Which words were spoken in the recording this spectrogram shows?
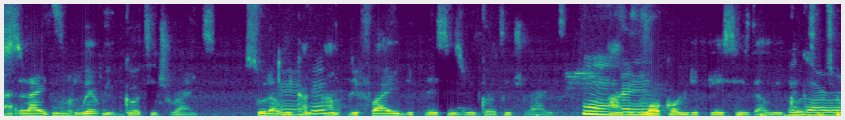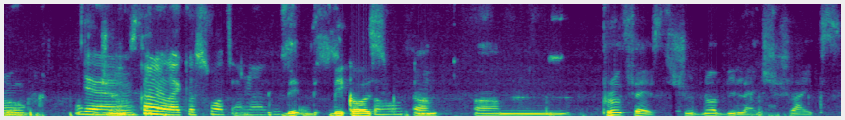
yes. highlight where we got it right so that we can amplify the places we got it right and work on the places that we got, got it wrong. wrong. Yeah, it's kind of like a SWOT analysis. Be- be- because of the whole thing. um, um, protests should not be like strikes.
